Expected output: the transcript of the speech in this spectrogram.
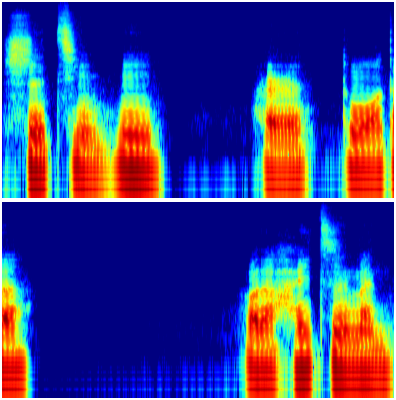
是紧密而多的。我的孩子们，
